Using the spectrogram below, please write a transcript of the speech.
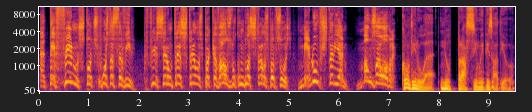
até fenos estou disposto a servir. Prefiro ser um três estrelas para cavalos do que um duas estrelas para pessoas. Menu vegetariano. Mãos à obra. Continua no próximo episódio.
